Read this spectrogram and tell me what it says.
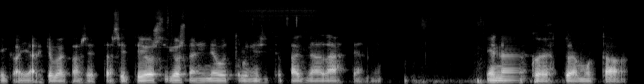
eikä järkevää asettaa. Sitten jos, jos näihin neuvotteluihin sitten päätetään lähteä, niin ennakkoehtoja, mutta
